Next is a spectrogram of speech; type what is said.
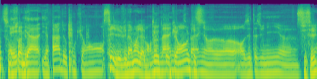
qui sont Il n'y a, a, pas de concurrents Si, évidemment, il y a d'autres concurrents. En Espagne, qui... aux États-Unis Si, si,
